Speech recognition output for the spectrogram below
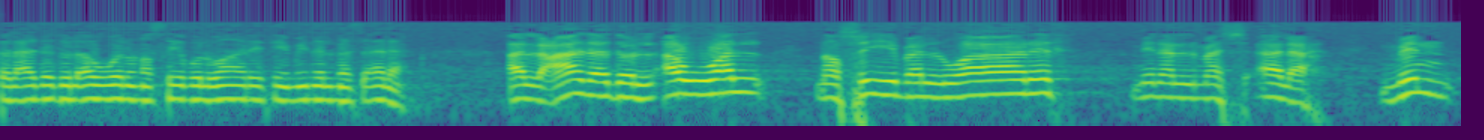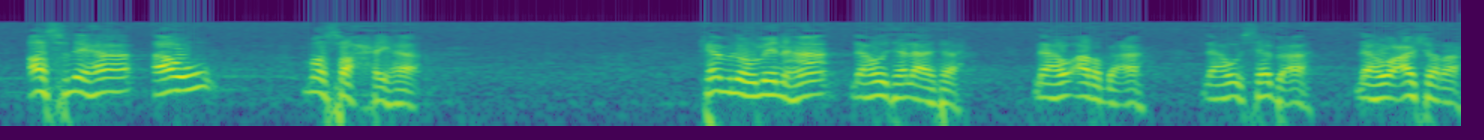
فالعدد الأول نصيب الوارث من المسألة. العدد الأول نصيب الوارث من المسألة من أصلها أو مصحها. كم له منها له ثلاثة له أربعة له سبعة له عشرة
